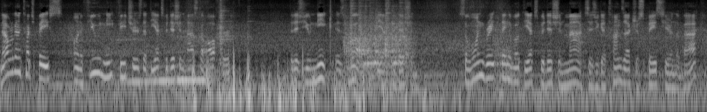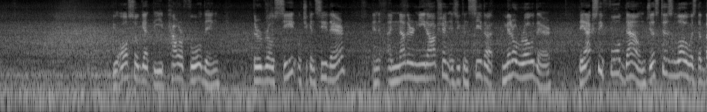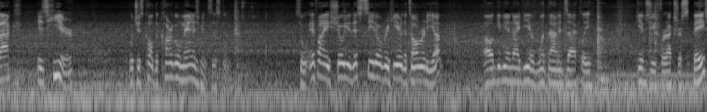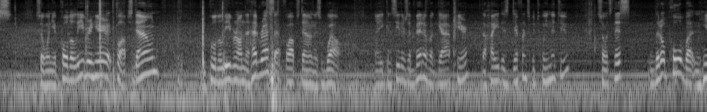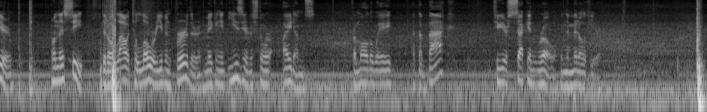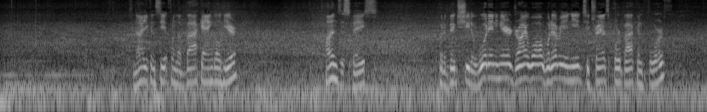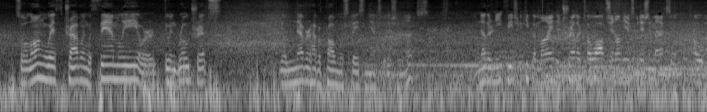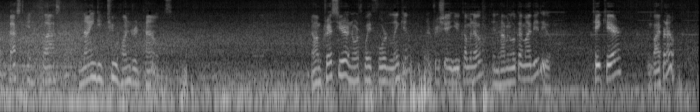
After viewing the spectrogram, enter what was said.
Now we're going to touch base on a few neat features that the Expedition has to offer that is unique as well with the Expedition. So one great thing about the Expedition Max is you get tons of extra space here in the back. You also get the power folding third row seat, which you can see there. And another neat option is you can see the middle row there. They actually fold down just as low as the back is here, which is called the cargo management system. So if I show you this seat over here that's already up, I'll give you an idea of what that exactly gives you for extra space. So when you pull the lever here, it flops down. You pull the lever on the headrest, that flops down as well. Now you can see there's a bit of a gap here. The height is difference between the two. So it's this little pull button here on this seat that'll allow it to lower even further, making it easier to store items from all the way at the back to your second row in the middle here. So now you can see it from the back angle here. Tons of space. Put a big sheet of wood in here, drywall, whatever you need to transport back and forth. So along with traveling with family or doing road trips, you'll never have a problem with space in the Expedition Max. Another neat feature to keep in mind, the trailer tow option on the Expedition Max will tow a best in class 9,200 pounds. Now I'm Chris here at Northway Ford Lincoln. I appreciate you coming out and having a look at my video. Take care and bye for now.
